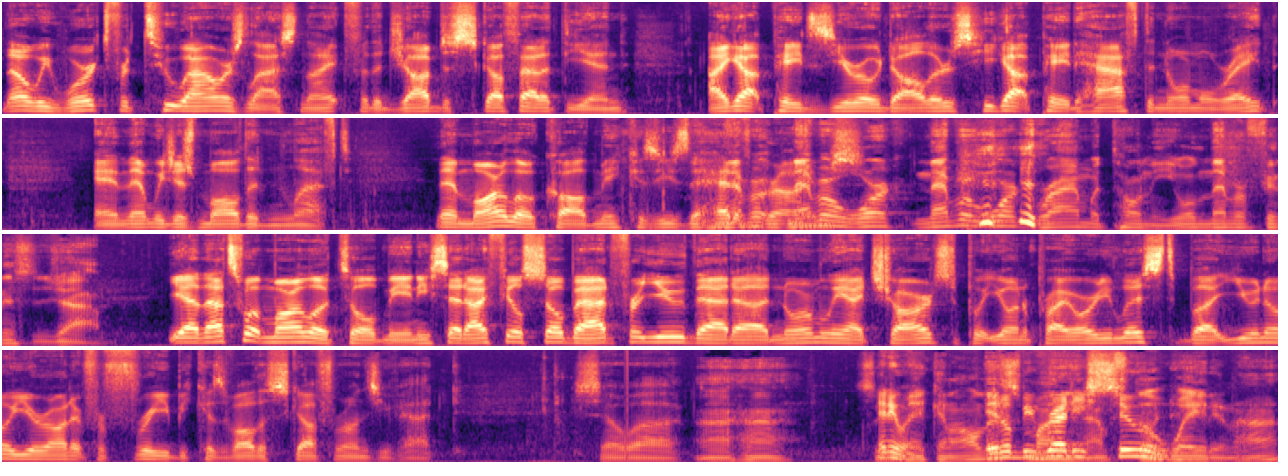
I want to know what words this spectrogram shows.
no, we worked for two hours last night for the job to scuff out at the end. I got paid zero dollars. He got paid half the normal rate, and then we just mauled it and left. Then Marlo called me because he's the head never, of grimes. never work. Never work grime with Tony. You'll never finish the job. Yeah, that's what Marlo told me, and he said I feel so bad for you that uh, normally I charge to put you on a priority list, but you know you're on it for free because of all the scuff runs you've had. So uh, Uh huh. So Anyway, you're all this it'll be money, ready I'm Still waiting, huh?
